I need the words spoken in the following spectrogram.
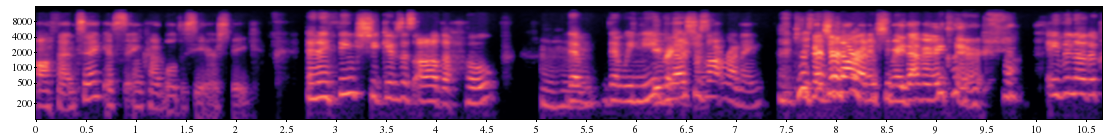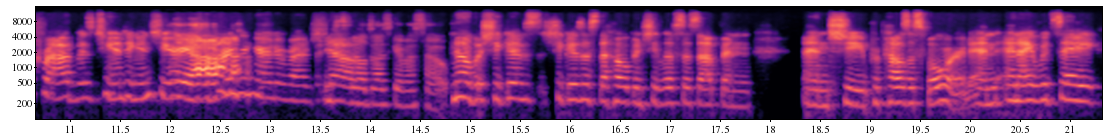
authentic. It's incredible to see her speak. And I think she gives us all the hope mm-hmm. that that we need. Even right though now. she's not running, she said she's not running. She made that very clear. Even though the crowd was chanting and cheering, yeah. wanting her to run, but she no. still does give us hope. No, but she gives she gives us the hope, and she lifts us up, and and she propels us forward. And and I would say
